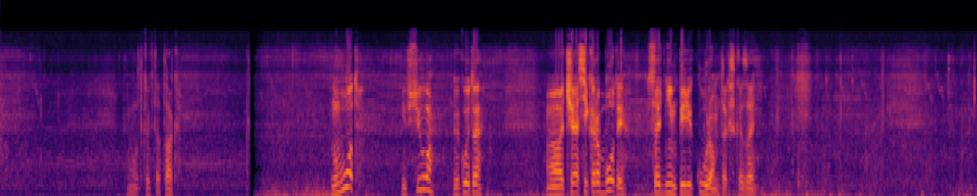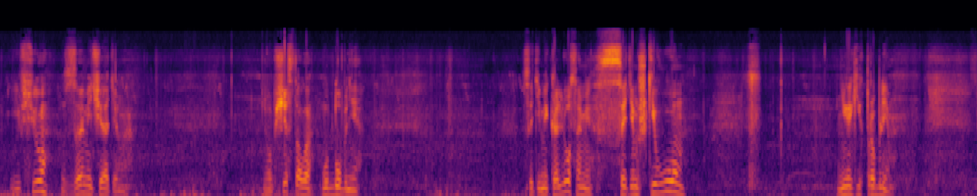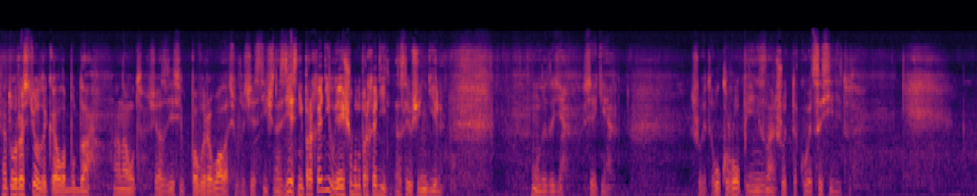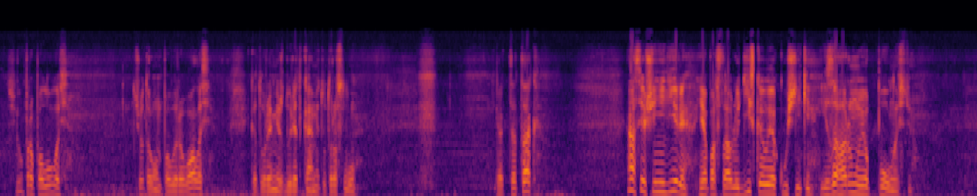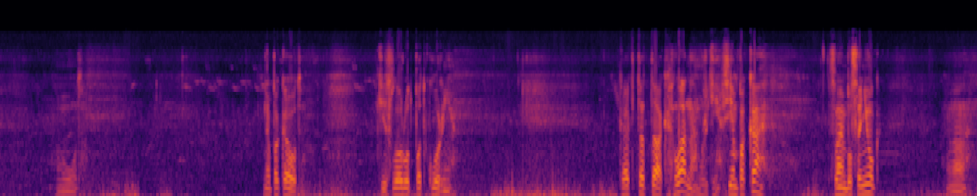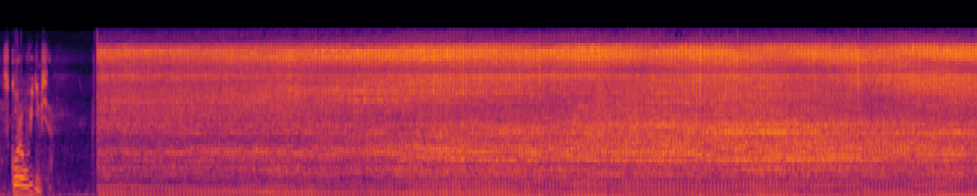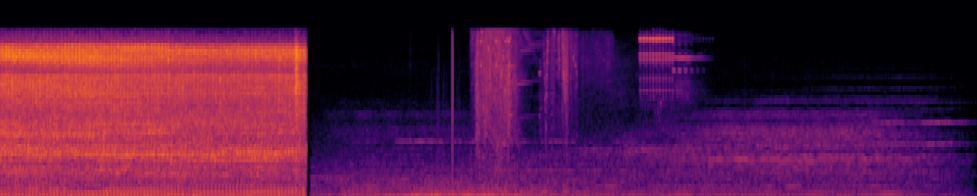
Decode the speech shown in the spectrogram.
Вот как-то так. Ну вот, и все. Какой-то а, часик работы с одним перекуром, так сказать. И все замечательно. Вообще стало удобнее с этими колесами, с этим шкивом. Никаких проблем. А то растет такая лабуда. Она вот сейчас здесь и повырывалась уже частично. Здесь не проходил, я еще буду проходить на следующей неделе. Вот эти всякие. Что это? Укроп, я не знаю, что это такое от соседей тут. Все пропололось. Что-то вон повырывалось, которое между рядками тут росло. Как-то так. На следующей неделе я поставлю дисковые окучники и загорну ее полностью. Вот. А пока вот кислород под корни. Как-то так. Ладно, мужики, всем пока. С вами был Санек. А, Скоро увидимся.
